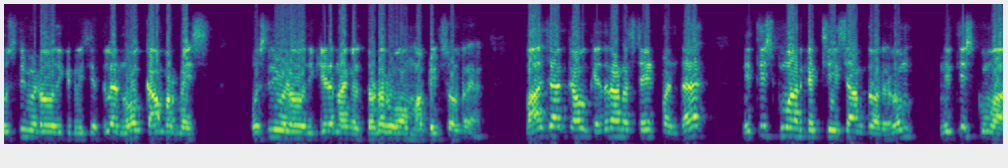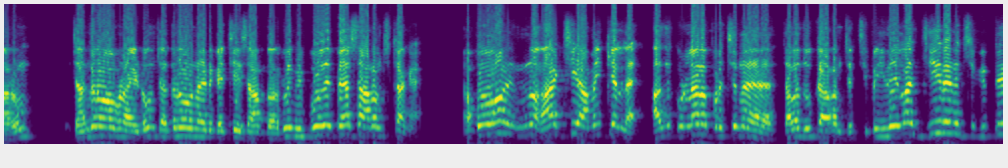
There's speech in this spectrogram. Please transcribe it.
முஸ்லீம் இடஒதுக்கீடு விஷயத்துல நோ காம்ப்ரமைஸ் முஸ்லிம் இடஒதுக்கீடு நாங்கள் தொடருவோம் அப்படின்னு சொல்றாரு. பாஜகவுக்கு எதிரான ஸ்டேட்மெண்ட்டை நிதிஷ்குமார் கட்சியை சார்ந்தவர்களும் நிதிஷ்குமாரும் சந்திரபாபு நாயுடும் சந்திரபாபு நாயுடு கட்சியை சார்ந்தவர்களும் இப்போதே பேச ஆரம்பிச்சிட்டாங்க. அப்போ இன்னும் ஆட்சி அமைக்கல. அதுக்குள்ளார பிரச்சனை தலை தூக்க ஆரம்பிச்சிருச்சு. இப்ப இதெல்லாம் ஜீரணிச்சுக்கிட்டு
